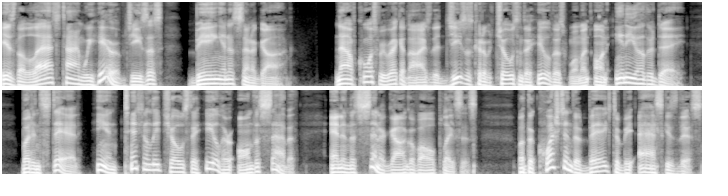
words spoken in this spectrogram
is the last time we hear of Jesus being in a synagogue. Now, of course, we recognize that Jesus could have chosen to heal this woman on any other day, but instead, he intentionally chose to heal her on the Sabbath and in the synagogue of all places. But the question that begs to be asked is this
